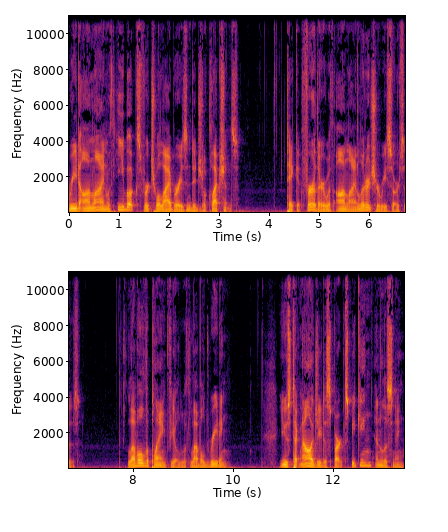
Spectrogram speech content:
Read Online with ebooks, virtual libraries, and digital collections, Take It Further with online literature resources, Level the Playing Field with leveled reading. Use technology to spark speaking and listening.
